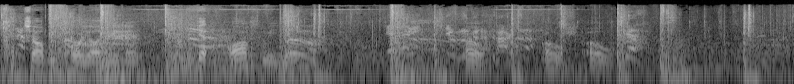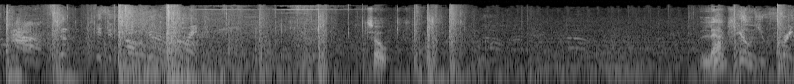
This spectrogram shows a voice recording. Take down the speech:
catch y'all before y'all leave man. Get off me, yo. Oh. Oh, oh. So left. Kill you, freak!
